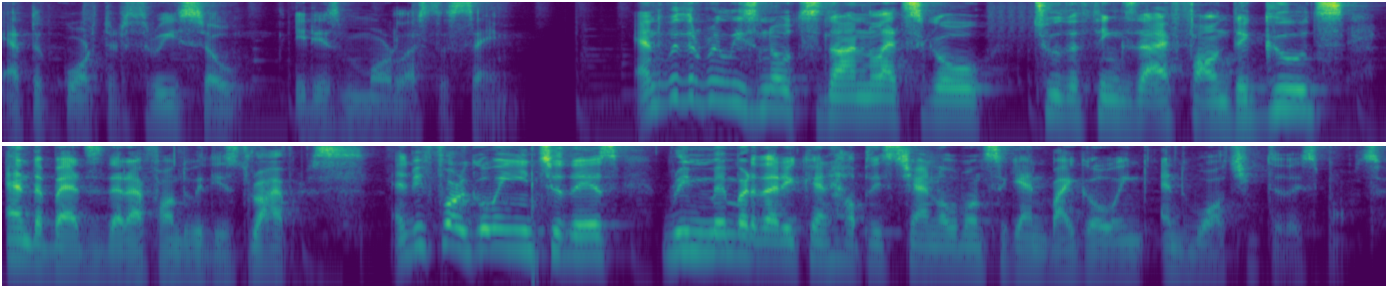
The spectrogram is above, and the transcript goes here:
at the quarter 3, so it is more or less the same. And with the release notes done, let's go to the things that I found, the goods and the bads that I found with these drivers. And before going into this, remember that you can help this channel once again by going and watching to the sponsor.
